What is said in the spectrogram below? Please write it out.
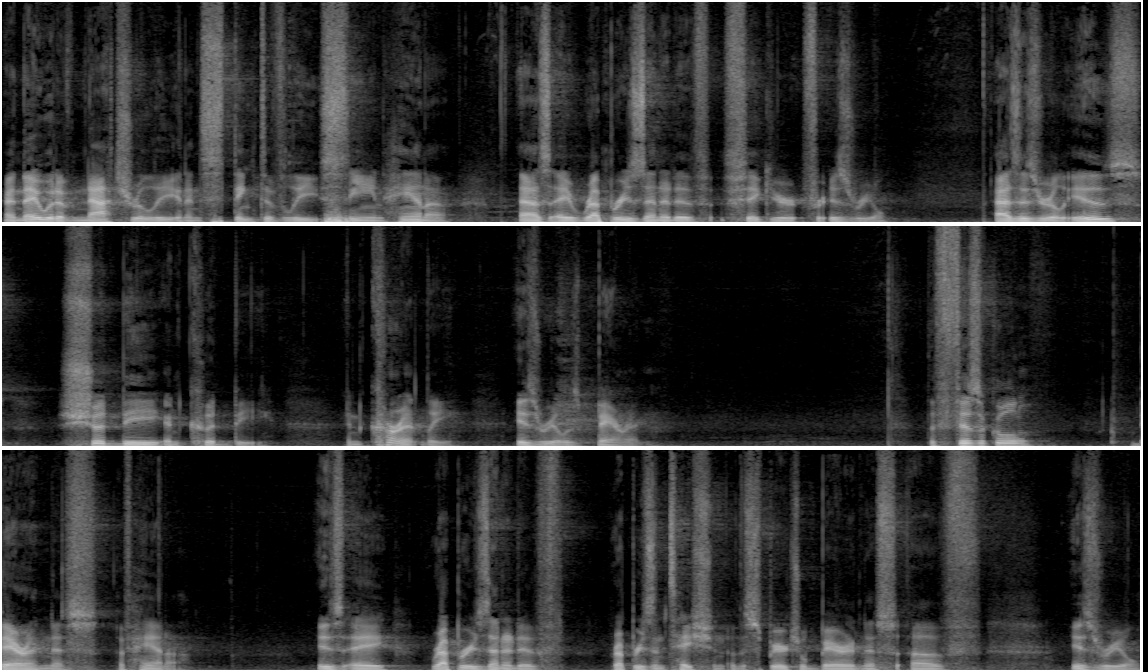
And they would have naturally and instinctively seen Hannah as a representative figure for Israel, as Israel is, should be, and could be. And currently, Israel is barren. The physical barrenness of Hannah is a representative representation of the spiritual barrenness of Israel.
